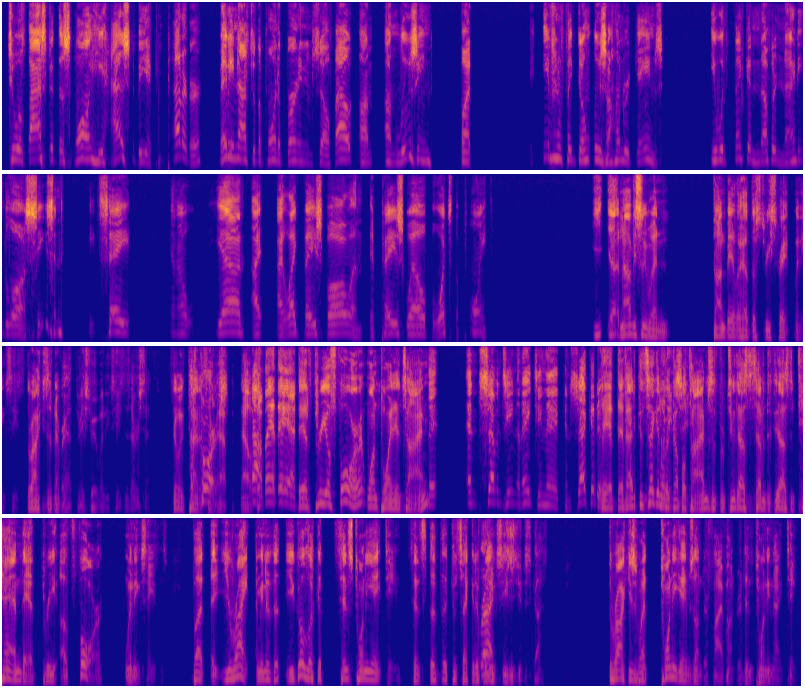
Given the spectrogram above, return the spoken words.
to have lasted this long, he has to be a competitor. Maybe not to the point of burning himself out on, on losing, but even if they don't lose 100 games, you would think another 90 loss season, he'd say, you know, yeah, I, I like baseball and it pays well, but what's the point? Yeah, and obviously when Don Baylor had those three straight winning seasons, the Rockies have never had three straight winning seasons ever since. It's the only time of that's ever happened. Now, no, they, they, had they had three of four at one point in time. They, and 17 and 18 they had consecutive. They had, they've had consecutive a couple times, and from 2007 to 2010 they had three of four winning seasons. But uh, you're right. I mean, you go look at since 2018, since the, the consecutive right. winning seasons you discussed the Rockies went 20 games under 500 in 2019.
